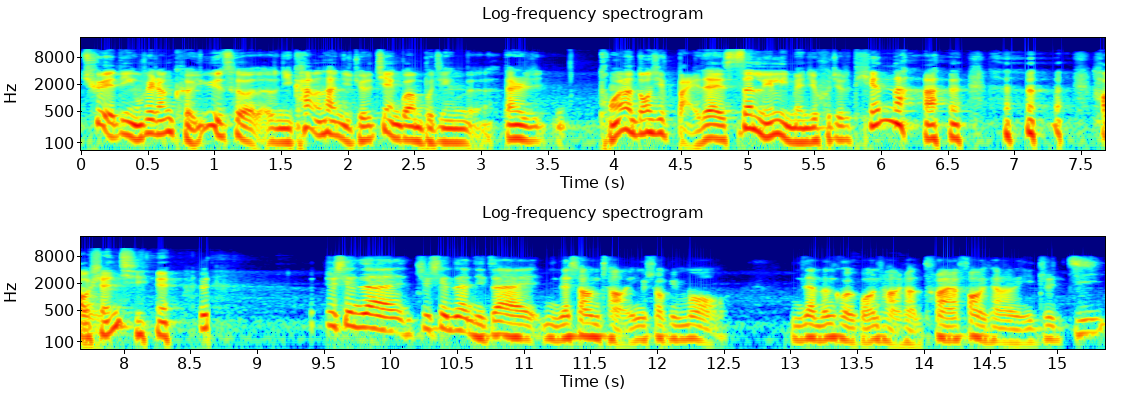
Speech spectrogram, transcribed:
确定、非常可预测的。你看到它，你觉得见惯不惊的；但是同样的东西摆在森林里面，就会觉得天哪，好神奇。就现在，就现在，你在你在商场一个 shopping mall，你在门口广场上突然放下了一只鸡，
